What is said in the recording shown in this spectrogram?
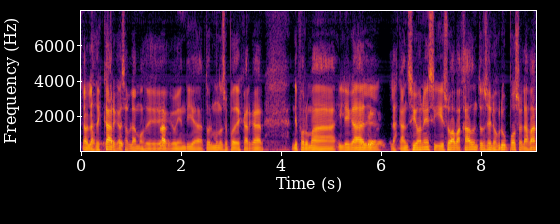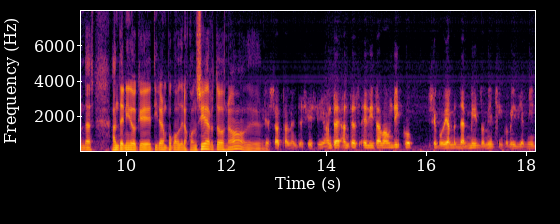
Claro, las descargas, hablamos de claro. que hoy en día todo el mundo se puede descargar de forma ilegal las canciones y eso ha bajado, entonces los grupos o las bandas han tenido que tirar un poco de los conciertos, ¿no? De- Exactamente, sí, sí. Antes, antes editaba un disco, se podían vender mil, dos mil, cinco mil, diez mil,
